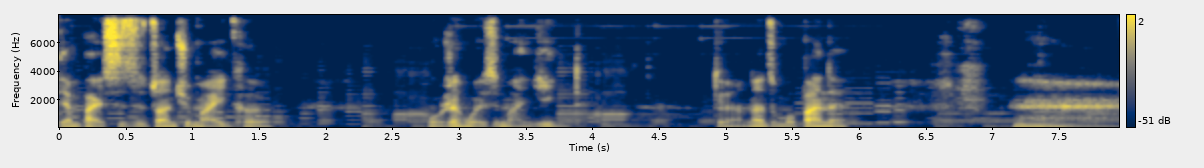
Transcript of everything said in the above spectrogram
两百四十钻去买一颗，我认为是蛮硬的。对啊，那怎么办呢？嗯，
